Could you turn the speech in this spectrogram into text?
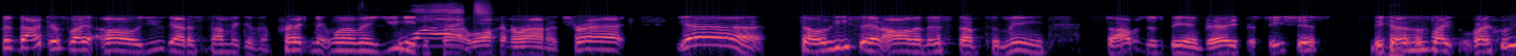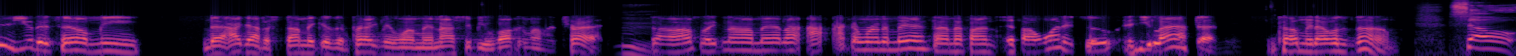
the doctor's like, "Oh, you got a stomach as a pregnant woman. You need to start walking around a track." Yeah. So he said all of this stuff to me. So I was just being very facetious because it's like, like, who are you to tell me that I got a stomach as a pregnant woman and I should be walking on the track? Mm. So I was like, no, man, I, I can run a marathon if I if I wanted to. And he laughed at me told me that was dumb. So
